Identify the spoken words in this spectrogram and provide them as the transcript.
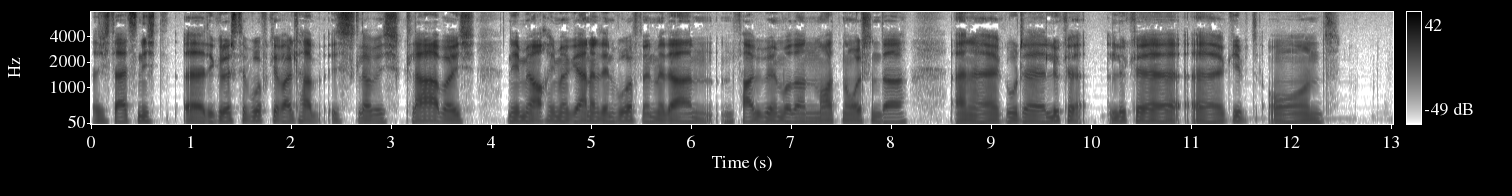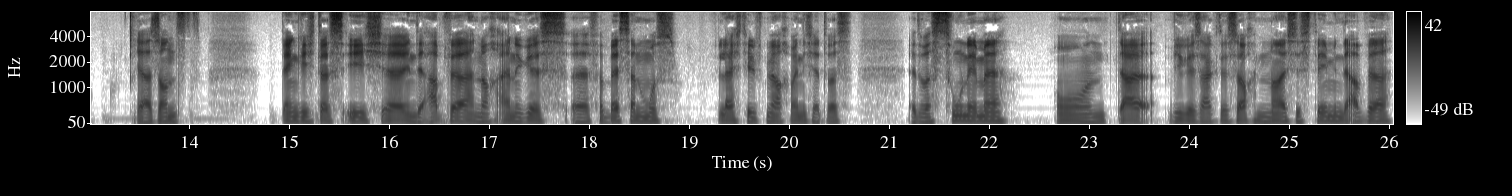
dass ich da jetzt nicht äh, die größte Wurfgewalt habe, ist, glaube ich, klar, aber ich nehme auch immer gerne den Wurf, wenn mir da ein, ein Fabi Böhm oder ein Morten Olsen da eine gute Lücke, Lücke äh, gibt. Und ja, sonst denke ich, dass ich äh, in der Abwehr noch einiges äh, verbessern muss. Vielleicht hilft mir auch, wenn ich etwas, etwas zunehme. Und da, wie gesagt, ist auch ein neues System in der Abwehr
